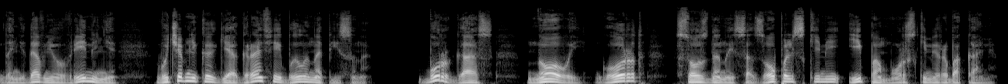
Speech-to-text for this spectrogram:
До недавнего времени в учебниках географии было написано «Бургас – новый город, созданный созопольскими и поморскими рыбаками».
